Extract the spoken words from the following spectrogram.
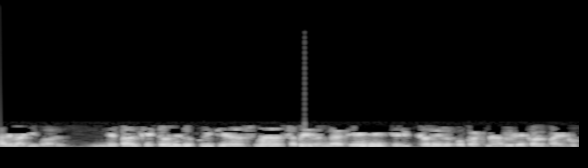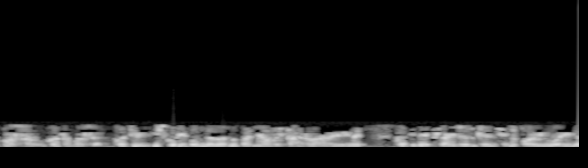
आग लागि भयो। नेपालकै डडेलोको इतिहासमा सबैभन्दा धेरै डडेलोको घटनाहरू रेकर्ड भएको वर्ष हो गत वर्ष। कति स्कुलै बन्द गर्नुपर्ने अवस्थाहरू आयो होइन? कतिपय फ्लाइटहरू क्यान्सल भयो होइन?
